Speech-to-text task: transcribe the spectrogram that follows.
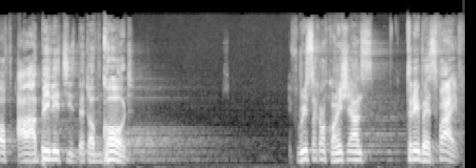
of our abilities, but of God. If you read 2 Corinthians 3, verse 5,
